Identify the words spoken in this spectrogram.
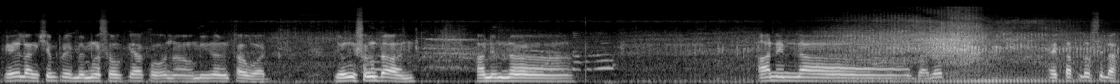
Kaya lang, siyempre, may mga sauki ako na huminga ng tawad. Yung isang daan, anim na anim na balot ay tatlo sila.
